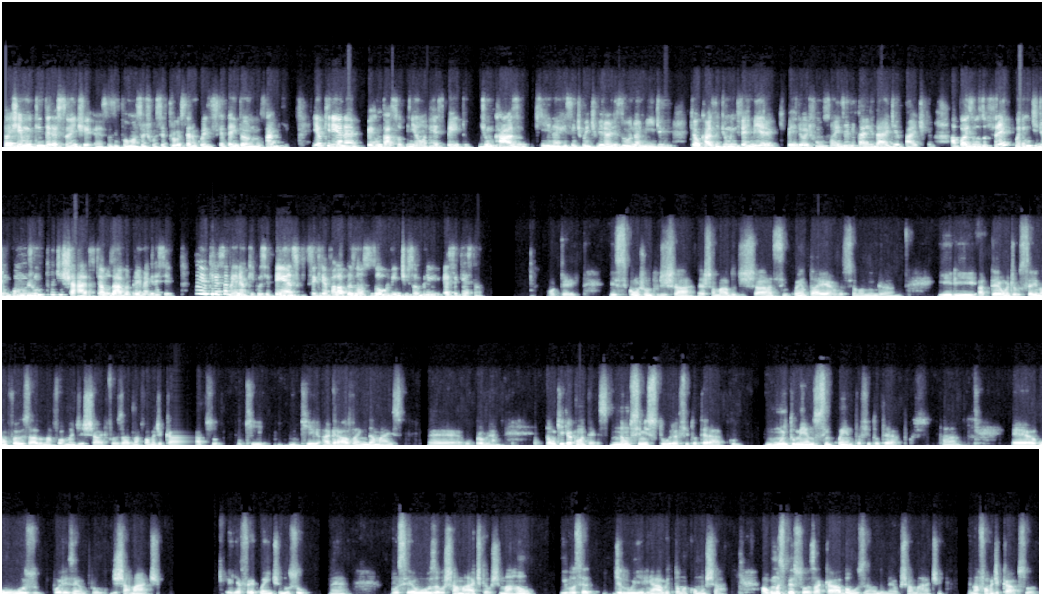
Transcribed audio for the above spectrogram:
Eu achei muito interessante essas informações que você trouxe, eram coisas que até então eu não sabia. E eu queria, né, perguntar a sua opinião a respeito de um caso que, né, recentemente viralizou na mídia, que é o caso de uma enfermeira que perdeu as funções e vitalidade hepática após o uso frequente de um conjunto de chás que ela usava para emagrecer. Aí eu queria saber, né, o que você pensa, o que você queria falar para os nossos ouvintes sobre essa questão. Ok. Esse conjunto de chá é chamado de chá de 50 ervas, se eu não me engano. E ele, até onde eu sei, não foi usado na forma de chá, ele foi usado na forma de cápsula, o que, o que agrava ainda mais é, o problema. Então, o que, que acontece? Não se mistura fitoterápico, muito menos 50 fitoterápicos. Tá? É, o uso, por exemplo, de chamate, ele é frequente no sul. Né? Você usa o chamate, que é o chimarrão, e você dilui ele em água e toma como chá. Algumas pessoas acabam usando né, o chamate na forma de cápsula.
